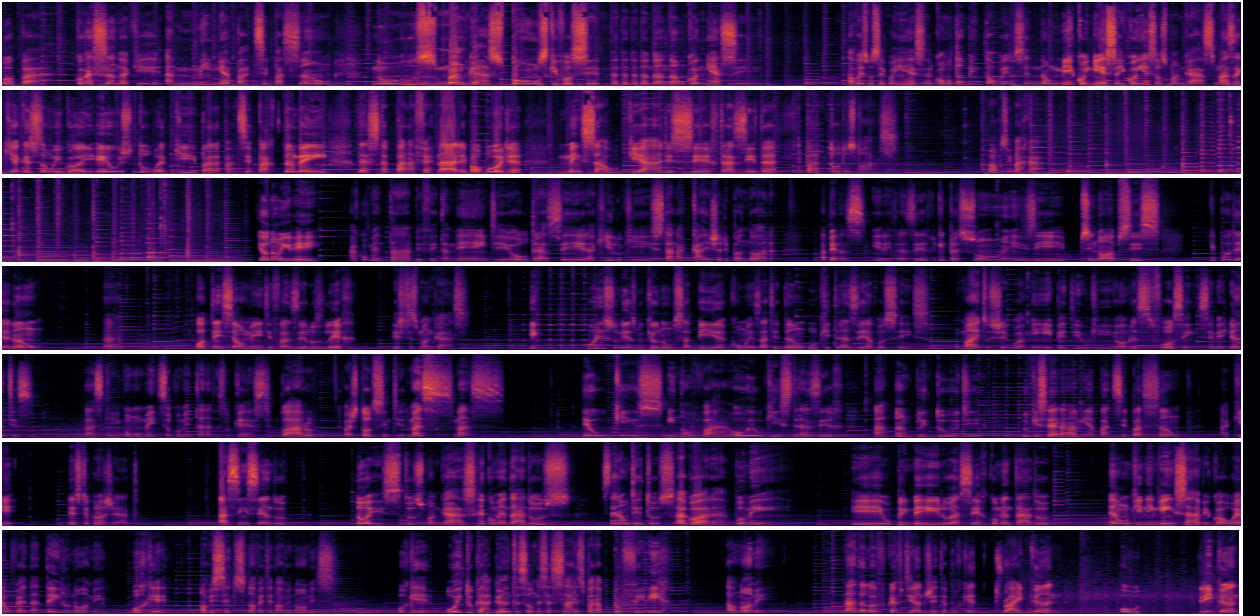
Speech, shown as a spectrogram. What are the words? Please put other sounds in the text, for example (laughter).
Opa! Começando aqui a minha participação nos mangás bons que você não conhece. Talvez você conheça, como também talvez você não me conheça e conheça os mangás, mas aqui a questão Igor, eu estou aqui para participar também desta parafernália e balbúrdia mensal que há de ser trazida para todos nós. Vamos embarcar. Eu não irei argumentar perfeitamente ou trazer aquilo que está na caixa de Pandora. Apenas irei trazer impressões e sinopses que poderão né, potencialmente fazê-los ler estes mangás. E por isso mesmo que eu não sabia com exatidão o que trazer a vocês. O Maitos chegou a mim e pediu que obras fossem semelhantes as que comumente são comentadas no cast. Claro, faz todo sentido, mas, mas eu quis inovar ou eu quis trazer a amplitude do que será a minha participação aqui neste projeto. Assim sendo, dois dos mangás recomendados serão ditos agora por mim. E o primeiro a ser comentado é um que ninguém sabe qual é o verdadeiro nome. Por quê? 999 nomes? Por que oito gargantas são necessárias para proferir tal nome? Nada Lovecraftiano, gente, é porque é Trigun, ou Trigun,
